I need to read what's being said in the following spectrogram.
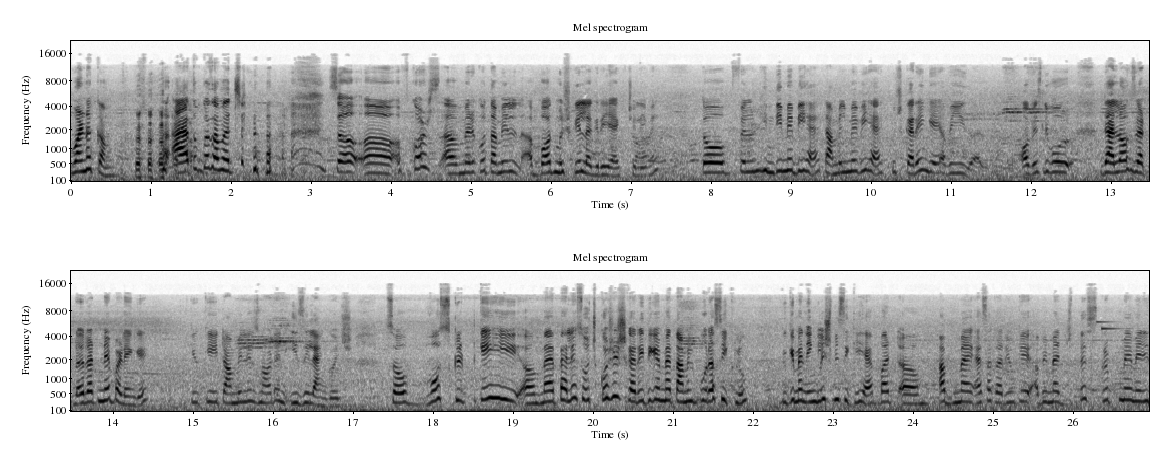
वणकम आया तुमको समझ? सो ऑफ़ कोर्स मेरे को तमिल अब बहुत मुश्किल लग रही है एक्चुअली में। तो फ़िल्म हिंदी में भी है, तमिल में भी है, कुछ करेंगे अभी ऑब्वियसली वो डायलॉग्स रट, रटने पड़ेंगे क्योंकि Tamil is not an easy language so वो स्क्रिप्ट के ही uh, मैं पहले सोच कोशिश कर रही थी कि मैं तमिल पूरा सीख लूँ क्योंकि मैंने इंग्लिश भी सीखी है बट अब मैं ऐसा कर रही हूँ कि अभी मैं जितने स्क्रिप्ट में मेरी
